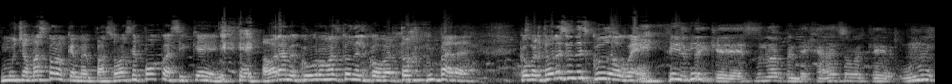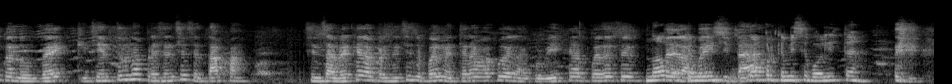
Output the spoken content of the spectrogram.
Mucho más con lo que me pasó hace poco, así que ahora me cubro más con el cobertor para... Cobertor es un escudo, güey. Fíjate que es una pendejada eso, porque uno cuando ve que siente una presencia se tapa. Sin saber que la presencia se puede meter abajo de la cobija, puede ser, No, te la porque me, pueden hice- quitar. no, porque me hice bolita.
